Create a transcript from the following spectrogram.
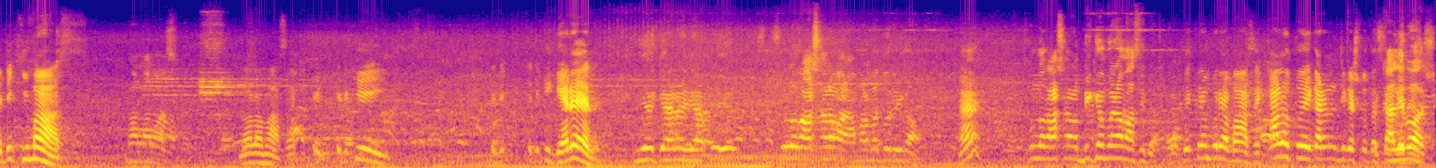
এটি কি মাছ? নলা মাছ। এটা কি? এটি- কি গ্যারের ইয়ে গ্যারে ইয়া ফুলো আসার আমার আমার বাদুরি গাও। হ্যাঁ? ফুলো আসার বিক্রম মেরা মাছ এটা। বিক্রমপুরে মাছ। কালো তো এই কারণে জিজ্ঞেস করতেছি। কালীবস।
